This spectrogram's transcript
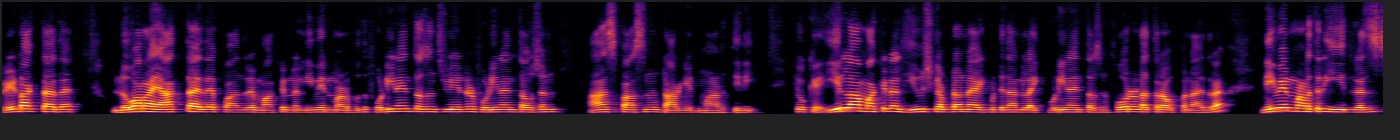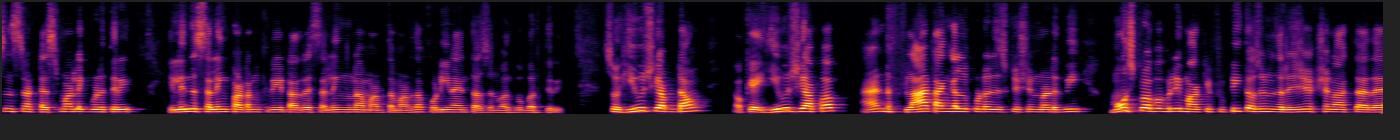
ಟ್ರೇಡ್ ಆಗ್ತಾ ಇದೆ. ಲೋವರ್ ಆಗಿ ಆಗ್ತಾ ಇದೆಪ್ಪ ಅಂದ್ರೆ ಮಾರ್ಕೆಟ್ನಲ್ಲಿ ನೀವೇನ್ ಮಾಡ್ಬೋದು? Forty nine thousand three hundred forty nine thousand ಆಸ್ಪಾಸ್ನು ಟಾರ್ಗೆಟ್ ಮಾಡ್ತೀರಿ. ಓಕೆ ಇಲ್ಲ ಮಾರ್ಕೆಟ್ನಲ್ಲಿ ಹ್ಯೂಜ್ ಡೌನ್ ಆಗಿಬಿಟ್ಟಿದೆ. Like forty nine thousand four hundred ಹತ್ರ ಓಪನ್ ಆದ್ರೆ ನೀವೇನ್ ಮಾಡ್ತೀರಿ? ಈ ರೆಸಿಸ್ಟೆನ್ಸ್ನ ಟೆಸ್ಟ್ ಮಾಡ್ಲಿಕ್ಕೆ ಬಿಡ್ತೀರಿ. ಇಲ್ಲಿಂದ ಸೆಲ್ಲಿಂಗ್ ಪ್ಯಾಟರ್ನ್ ಕ್ರಿಯೇಟ್ ಆದ್ರೆ ಸೆಲ್ಲಿಂಗ್ನ ಮಾಡ್ತಾ ಮಾಡ್ತಾ ಫೋರ್ಟಿ ನೈನ್ ತೌಸಂಡ್ ವರ್ಗೂ ಬರ್ತೀರಿ. So huge gap down okay huge gap up and flat angle ಕೂಡ ಡಿಸ್ಕಷನ್ ಮಾಡಿದ್ವಿ. Most probably market fifty thousand rejection ಆಗ್ತಾ ಇದೆ.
